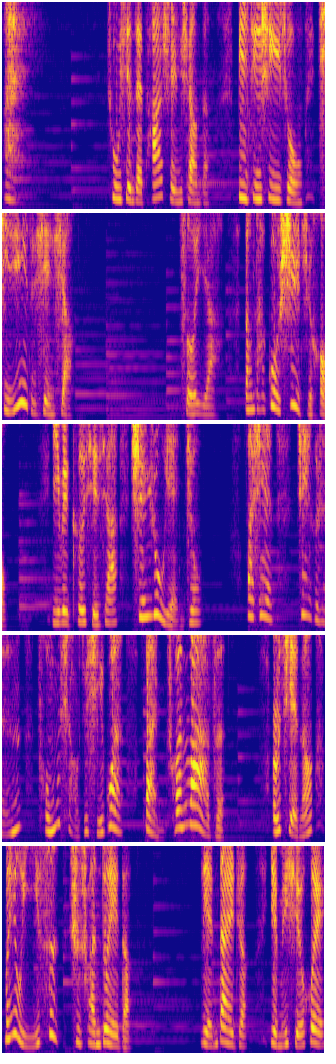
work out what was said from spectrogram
唉，出现在他身上的毕竟是一种奇异的现象，所以啊，当他过世之后，一位科学家深入研究。发现这个人从小就习惯反穿袜子，而且呢，没有一次是穿对的，连带着也没学会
